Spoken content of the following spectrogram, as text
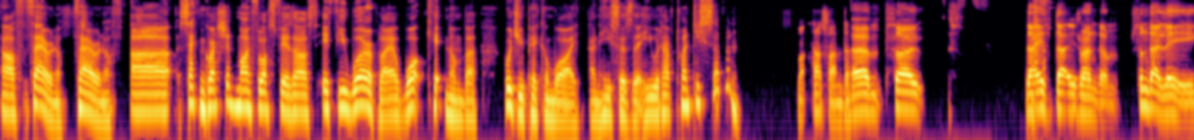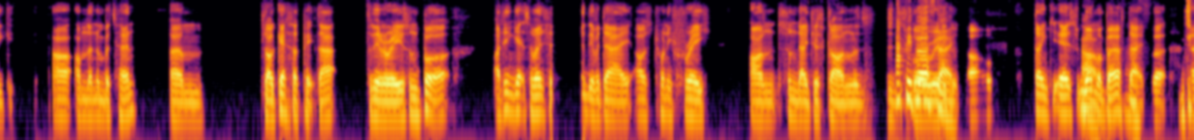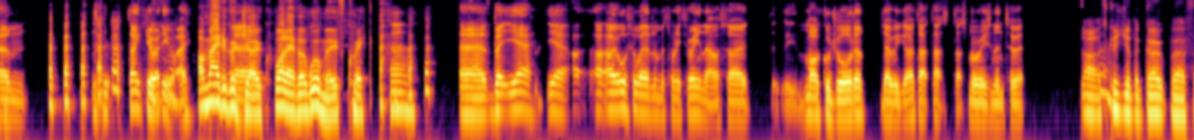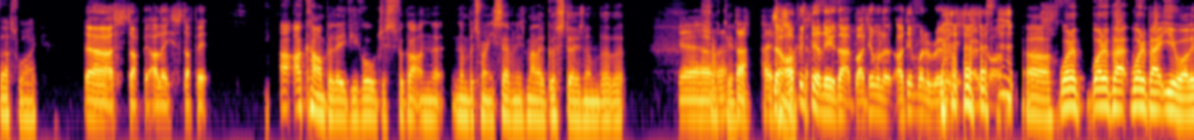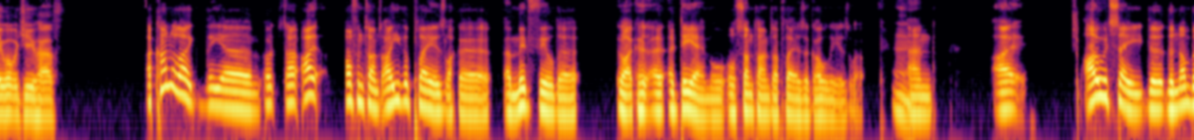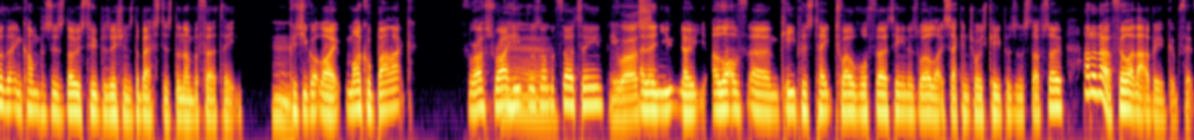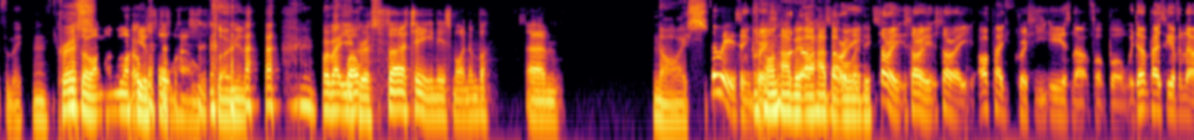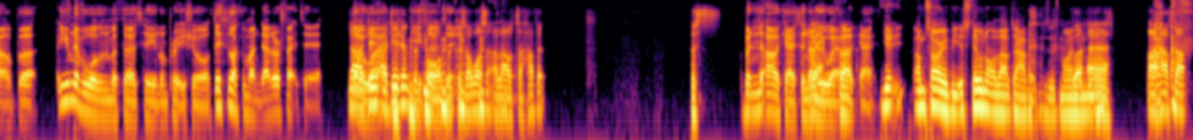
oh, fair enough. Fair enough. Uh, second question. My philosophy has asked if you were a player, what kit number would you pick and why? And he says that he would have twenty-seven. Well, That's random. Um, so that is that is random. Sunday League, uh, I'm the number ten. Um, so I guess I'd pick that for the other reason. But I didn't get to mention it the other day. I was 23 on Sunday just gone. Happy score a really birthday. good goal. Thank you. It's not Oh, my birthday, but um, thank you anyway. I made a good Uh, joke. Whatever. We'll move quick. Uh, but yeah, yeah. I, I I also wear the number 23 now. So Michael Jordan. There we go. That that's that's my reasoning to it. Oh, it's because you're the goat, Berth. That's why. Ah, stop it, Ali. Stop it. I, I can't believe you've all just forgotten that number twenty-seven is Malo Gusto's number, but yeah, Shocking. that, that is No, obviously I knew that, but I didn't want to. I didn't want to ruin it for. Oh, what what about what about you, Ollie? What would you have? I kind of like the um. uh, so I oftentimes I either play as like a a midfielder, like a, a, a DM, or or sometimes I play as a goalie as well. Hmm. And I I would say the the number that encompasses those two positions the best is the number thirteen Hmm. because you got like Michael Ballack for us, right? He was number thirteen. He was. And then you know a lot of um, keepers take twelve or thirteen as well, like second choice keepers and stuff. So I don't know. I feel like that would be a good fit for me. Hmm. Chris. Also, I'm unlucky Oh. as all hell. So you know, what about you, well, Chris? 13 is my number. Um, Nice. No, it isn't, Chris. can't have it. No, I had that already. Sorry, sorry, sorry. I've played Chris years now at football. We don't play together now, but you've never worn the number thirteen. I'm pretty sure. This is like a Mandela effect here. No, No I, did, I didn't before because I wasn't allowed to have it. 'Cause- But okay, so now Yeah, you wear. but- Okay, you, I'm sorry, but you're still not allowed to have it because it's mine. but uh, I have that.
